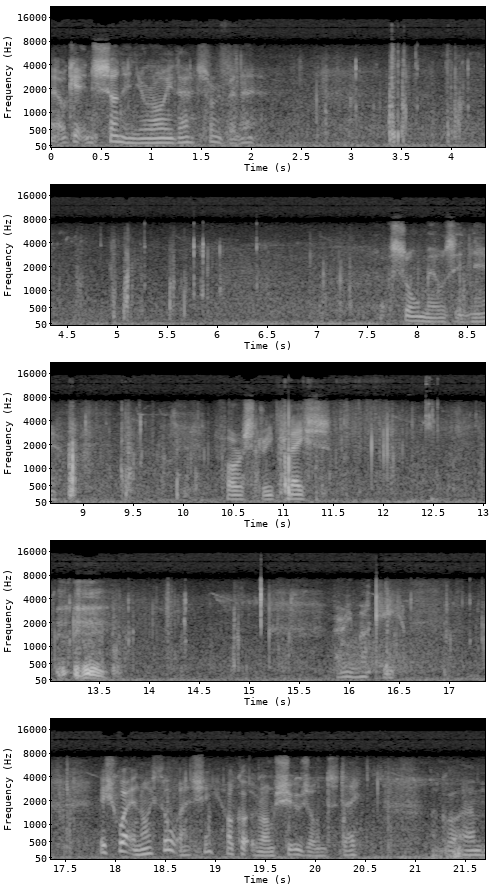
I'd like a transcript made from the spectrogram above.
That'll getting sun in your eye there. Sorry about that. Got sawmills in there. Forestry place. Very mucky. It's wetter than I thought actually. I've got the wrong shoes on today. I've got um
